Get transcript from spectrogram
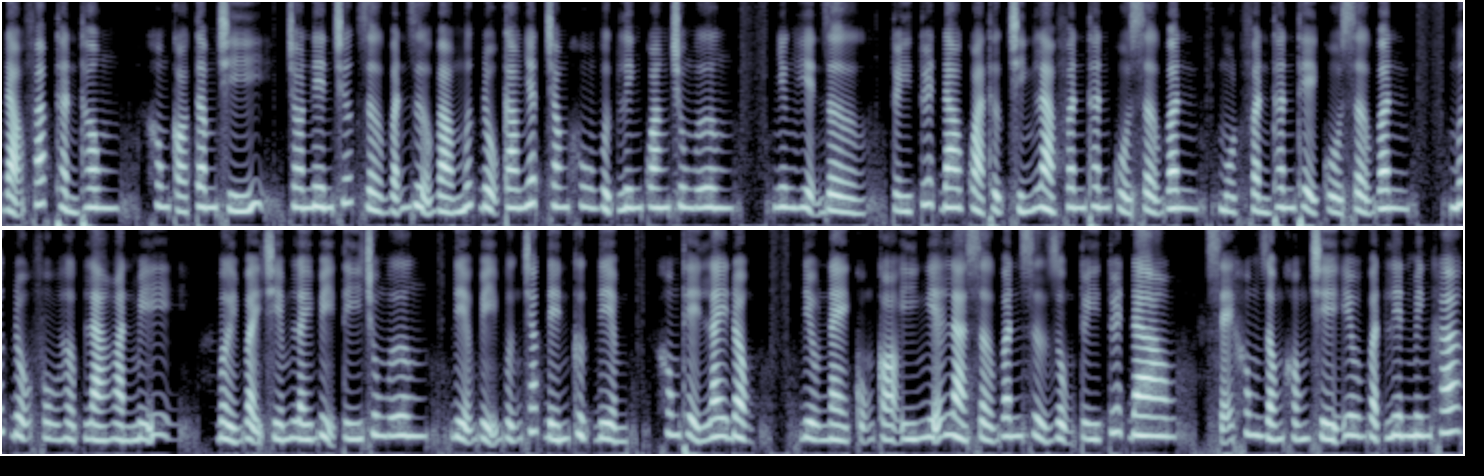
Đạo Pháp thần thông, không có tâm trí, cho nên trước giờ vẫn dựa vào mức độ cao nhất trong khu vực linh quang trung ương. Nhưng hiện giờ, túy tuyết đao quả thực chính là phân thân của sở vân, một phần thân thể của sở vân. Mức độ phù hợp là hoàn mỹ, bởi vậy chiếm lấy vị trí trung ương, địa vị vững chắc đến cực điểm, không thể lay động. Điều này cũng có ý nghĩa là sở vân sử dụng túy tuyết đao, sẽ không giống khống chế yêu vật liên minh khác,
